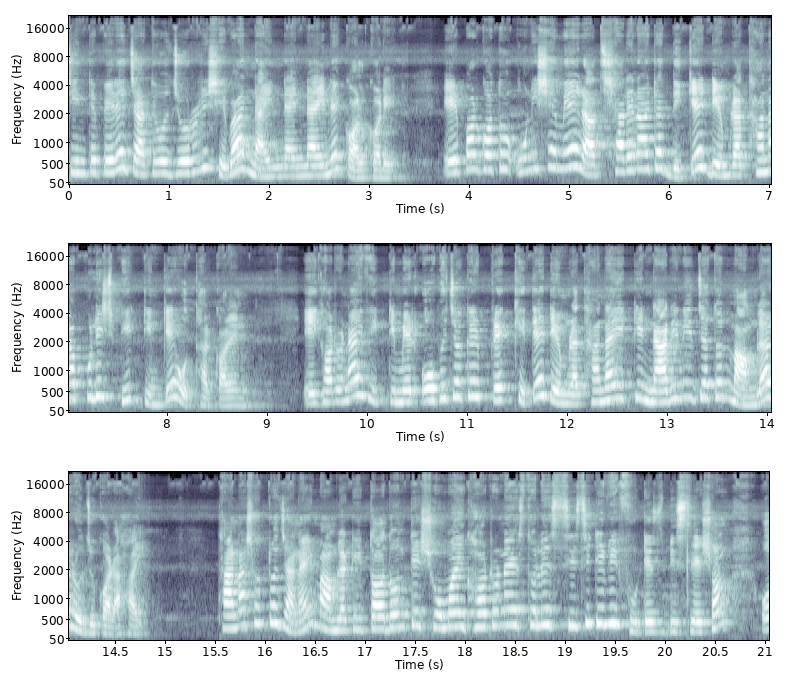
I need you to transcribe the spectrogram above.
চিনতে পেরে জাতীয় জরুরি সেবা নাইন নাইন নাইনে কল করে। এরপর গত উনিশে মে রাত সাড়ে নয়টার দিকে ডেমরা থানা পুলিশ ভিকটিমকে উদ্ধার করেন। এই ঘটনায় ভিকটিমের অভিযোগের প্রেক্ষিতে ডেমরা থানায় একটি নারী নির্যাতন মামলা রুজু করা হয়। থানা সূত্র জানায় মামলাটি তদন্তের সময়, ঘটনাস্থলে সিসিটিভি ফুটেজ বিশ্লেষণ ও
